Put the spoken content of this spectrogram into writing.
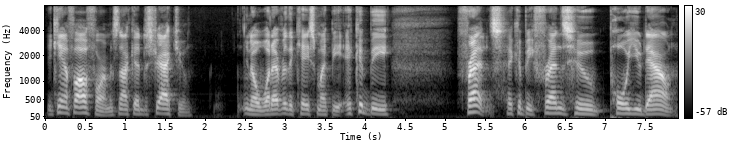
you can't fall for them. It's not going to distract you. You know, whatever the case might be. It could be friends. It could be friends who pull you down.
